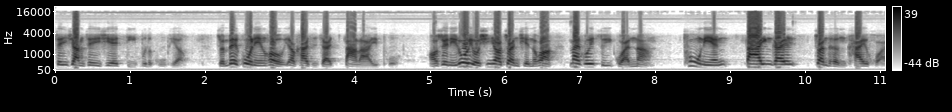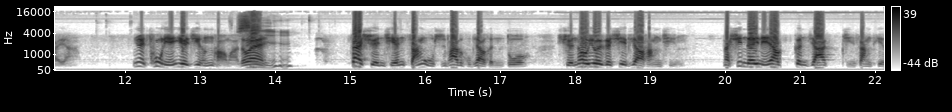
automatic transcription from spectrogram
伸向这一些底部的股票，准备过年后要开始再大拉一波，啊，所以你如果有心要赚钱的话，卖归堆管呐，兔年大家应该赚得很开怀呀、啊。因为兔年业绩很好嘛，对不对？在选前涨五十趴的股票很多，选后又一个卸票行情，那新的一年要更加锦上添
